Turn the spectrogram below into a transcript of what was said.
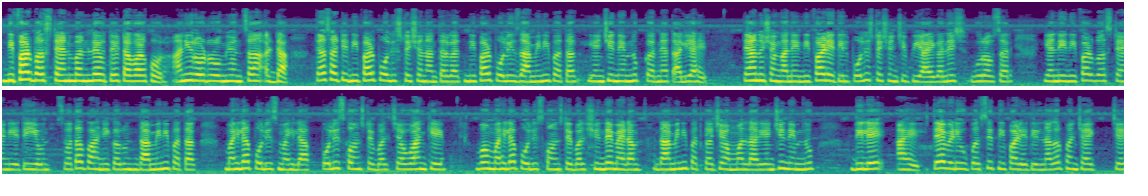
निफाड बस स्टँड बनले होते टवाळखोर आणि रोड रोमियोंचा अड्डा. त्यासाठी निफाड पोलीस स्टेशन अंतर्गत निफाड पोलीस दामिनी पथक यांची नेमणूक करण्यात आली आहे. त्या अनुषंगाने निफाड येथील पोलीस स्टेशनचे पी आय गणेश गुरवसर यांनी निफाड बस स्टँड येथे येऊन स्वतः पाहणी करून दामिनी पथक महिला पोलीस महिला पोलीस कॉन्स्टेबल चव्हाण के व महिला police constable Shinde madam Damini पथकाचे अंमलदार यांची नेमणूक दिले आहे. त्यावेळी उपस्थित निफाड येथील नगरपंचायतचे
